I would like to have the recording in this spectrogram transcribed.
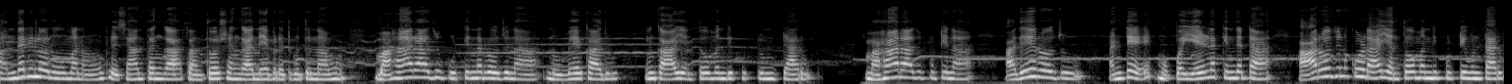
అందరిలోనూ మనము ప్రశాంతంగా సంతోషంగానే బ్రతుకుతున్నాము. మహారాజు పుట్టినరోజున నువ్వే కాదు ఇంకా ఎంతోమంది పుట్టుంటారు. మహారాజు పుట్టిన అదే రోజు అంటే ముప్పై ఏళ్ళ కిందట ఆ రోజున కూడా ఎంతోమంది పుట్టి ఉంటారు.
